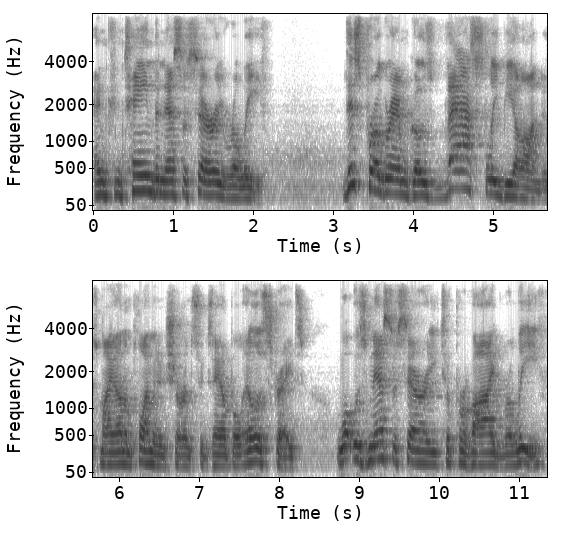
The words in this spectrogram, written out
and contained the necessary relief. This program goes vastly beyond, as my unemployment insurance example illustrates, what was necessary to provide relief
